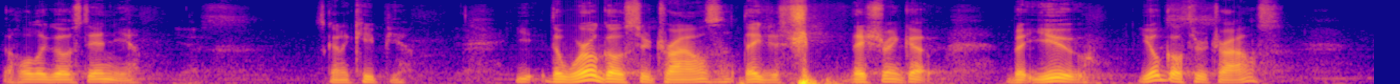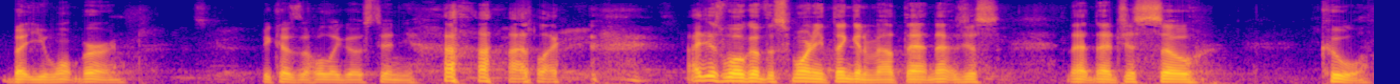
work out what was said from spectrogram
The Holy Ghost in you. Yes. It's going to keep you. you. The world goes through trials, they just they shrink up. But you, you'll go through trials, but you won't burn because the Holy Ghost in you. I like I just woke up this morning thinking about that, and that was just that that's just so cool.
